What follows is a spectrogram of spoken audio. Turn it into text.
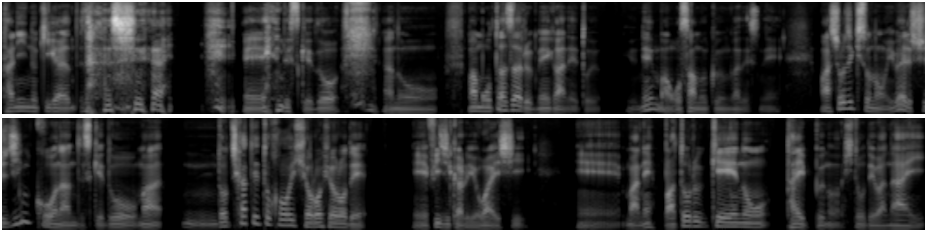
他人の気がしないえー、ですけど、あの、まあ、持たざるメガネというね、まあ、おさむくんがですね、まあ、正直その、いわゆる主人公なんですけど、まあ、どっちかっていうと、こう、ひょろひょろで、えー、フィジカル弱いし、えー、まあね、バトル系のタイプの人ではない、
